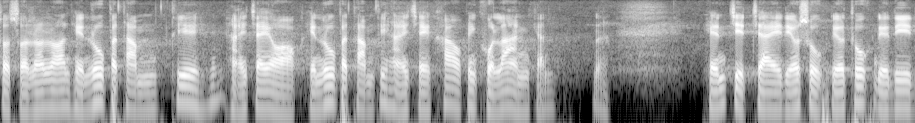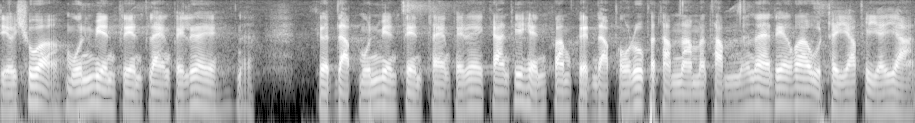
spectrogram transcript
สดสดร้อนๆเห็นรูปธรรมที่หายใจออก เห็นรูปธรรมที่หายใจเข้าเป็นคนละอันกันนะเห็นจิตใจเดี๋ยวสุขเดี๋ยวทุกข์เดี๋ยวดีเดี๋ยวชั่วหมุนเวียนเปลี่ยนแปลงไปเรื่อยนะเกิดดับหมุนเวียนเปลี่ยนแปลงไปเรื่อยการที่เห็นความเกิดดับของรูปธรรมนามธรรมนั่นแหละเรียกว่าอุทยพยายาน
